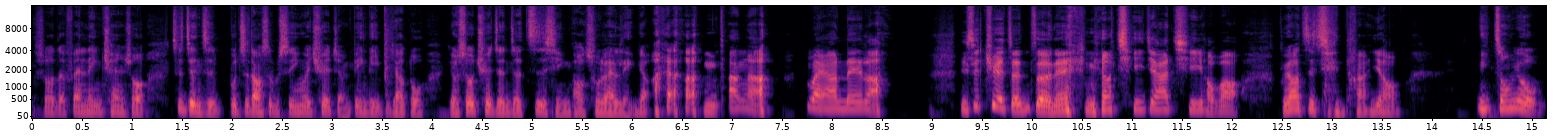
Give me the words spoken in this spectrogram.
说的 Fanlin Chen 说，这阵子不知道是不是因为确诊病例比较多，有时候确诊者自行跑出来领药，哎呀，很烫啊，麦阿内啦，你是确诊者呢，你要七加七好不好？不要自己拿药，你总有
